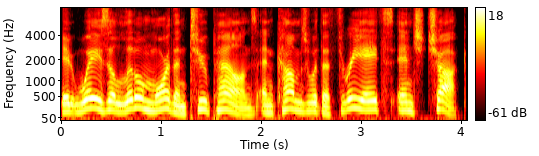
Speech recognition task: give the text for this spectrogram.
It weighs a little more than 2 pounds and comes with a 3 8 inch chuck.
